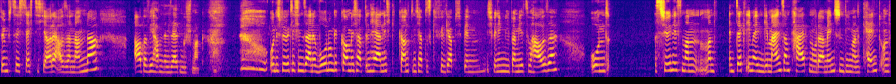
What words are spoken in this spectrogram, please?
50, 60 Jahre auseinander aber wir haben denselben Geschmack. Und ich bin wirklich in seine Wohnung gekommen. Ich habe den Herrn nicht gekannt und ich habe das Gefühl gehabt, ich bin, ich bin irgendwie bei mir zu Hause. Und das Schöne ist, man, man entdeckt immer eben Gemeinsamkeiten oder Menschen, die man kennt und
